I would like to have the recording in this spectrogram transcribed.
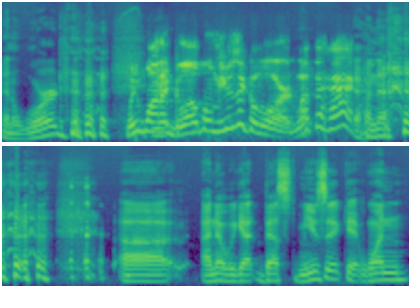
an award. we won a global music award. What the heck? I know. uh, I know we got best music at one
